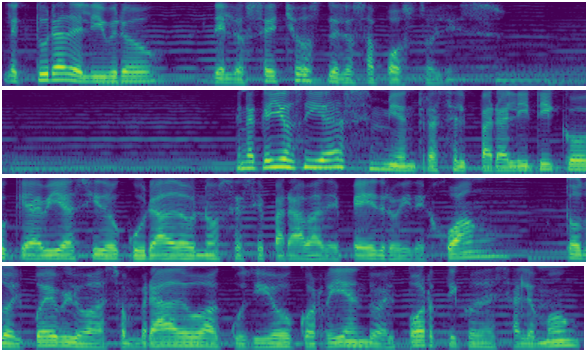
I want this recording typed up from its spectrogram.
Lectura del libro de los Hechos de los Apóstoles. En aquellos días, mientras el paralítico que había sido curado no se separaba de Pedro y de Juan, todo el pueblo asombrado acudió corriendo al pórtico de Salomón,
